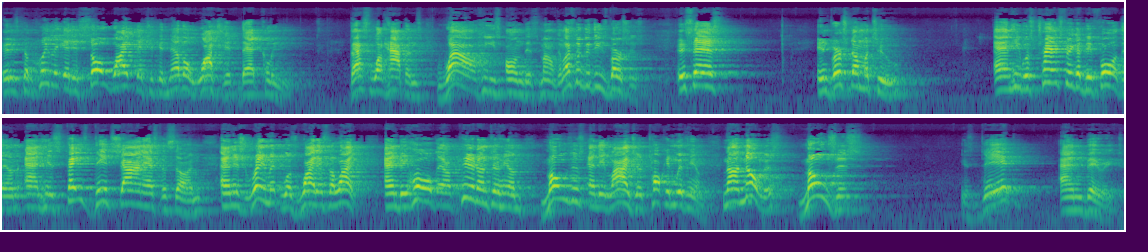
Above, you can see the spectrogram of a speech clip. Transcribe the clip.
It is completely, it is so white that you can never wash it that clean. That's what happens while he's on this mountain. Let's look at these verses. It says in verse number two, and he was transfigured before them, and his face did shine as the sun, and his raiment was white as the light. And behold, there appeared unto him Moses and Elijah talking with him. Now, notice Moses is dead and buried.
